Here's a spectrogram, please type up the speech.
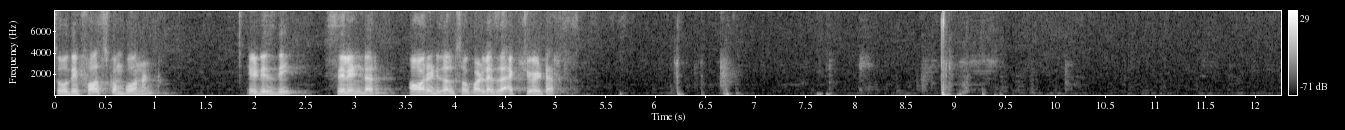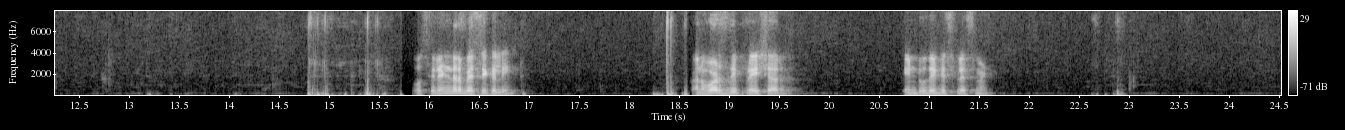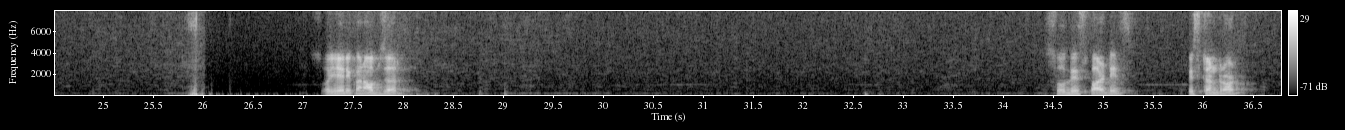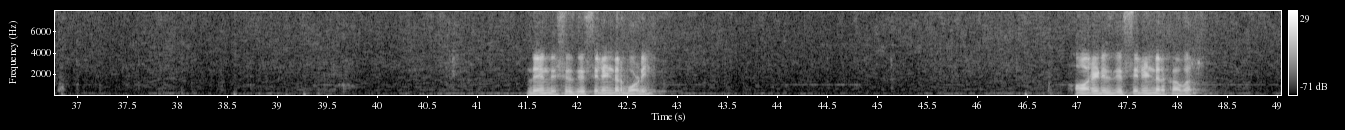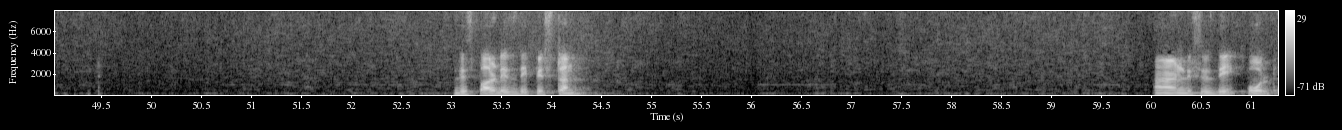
So the first component, it is the cylinder or it is also called as the actuator. So cylinder basically converts the pressure into the displacement. So here you can observe So this part is piston rod. Then this is the cylinder body. Or it is the cylinder cover. This part is the piston. And this is the port.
